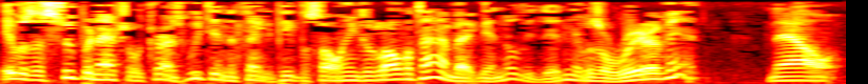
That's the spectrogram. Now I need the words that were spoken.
it was a supernatural occurrence. We tend to think that people saw angels all the time back then. No, they didn't. It was a rare event. Now,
